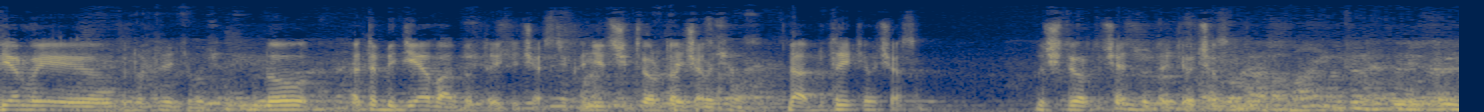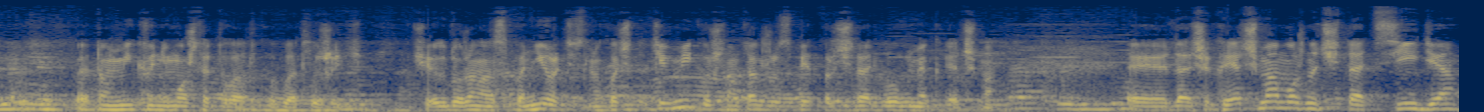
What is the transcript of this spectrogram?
первый... До третьего часа. До... Это бедиава до третьей части, конец четвертого часа. Да, до третьего часа. До четвертой части, до третьего часа. Поэтому Миква не может этого как бы, отложить. Человек должен нас планировать, если он хочет идти в Микву, что он также успеет прочитать вовремя Криадшма. Э, дальше. Криадшма можно читать сидя,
